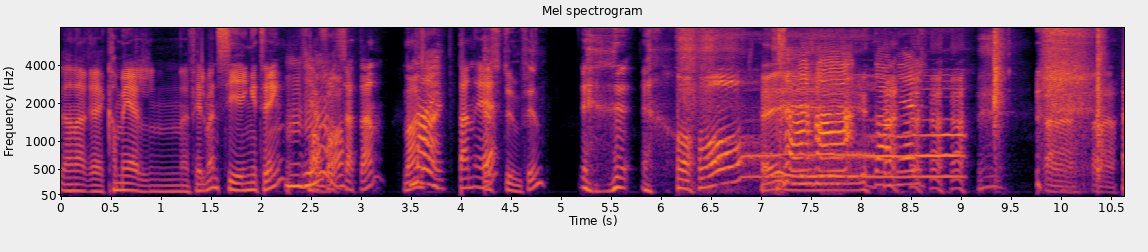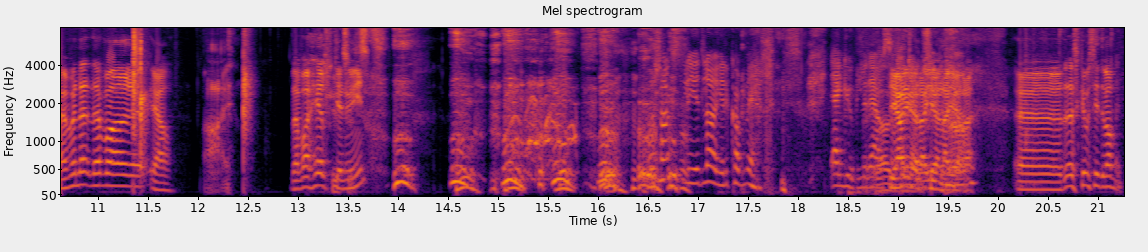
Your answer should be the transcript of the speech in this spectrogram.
den der Kamelen-filmen. Si ingenting. Mhm. Har du fått sett den? Nei. Den Er er stumfilm? Åhå. Hei. Daniel. Nei, men det, det var Ja. Nei. Det var helt Shit. genuint. Hva slags lyd lager kameler? Jeg googler, jeg også. Ja, gjør det, gjør det, gjør det. Eh, det skal vi si, det var en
